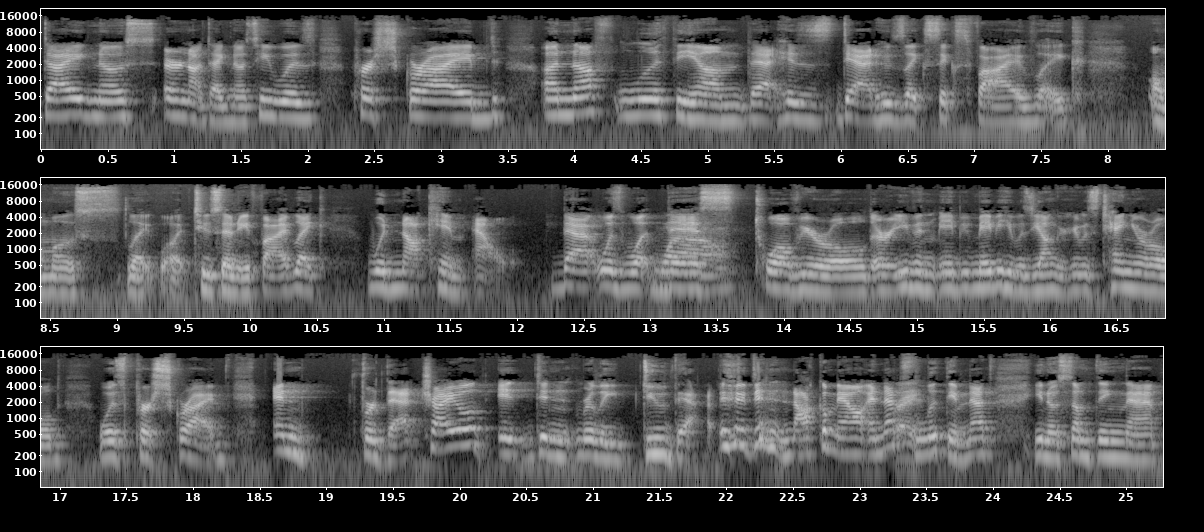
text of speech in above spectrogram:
diagnosed or not diagnosed. He was prescribed enough lithium that his dad, who's like six five, like almost like what two seventy five, like would knock him out. That was what Wow. this 12 year old or even maybe maybe he was younger he was 10 year old was prescribed and for that child it didn't really do that. It didn't knock him out and that's Right. lithium. That's you know something that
